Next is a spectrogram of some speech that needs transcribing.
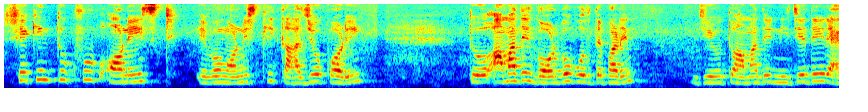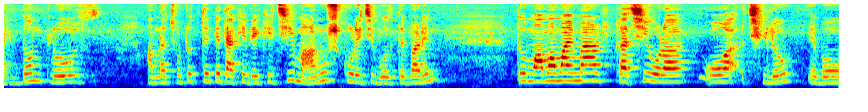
সে কিন্তু খুব অনেস্ট এবং অনেস্টলি কাজও করে। তো আমাদের গর্ব বলতে পারেন, যেহেতু আমাদের নিজেদের একদম ক্লোজ আমরা ছোটোর থেকে তাকে দেখেছি, মানুষ করেছি বলতে পারেন। তো মামা মাইমার কাছে ওরা, ও ছিল এবং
